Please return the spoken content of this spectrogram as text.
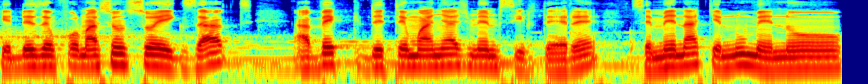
que des informations sont exactes, avec des témoignages même sur terrain. C'est maintenant que nous menons,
